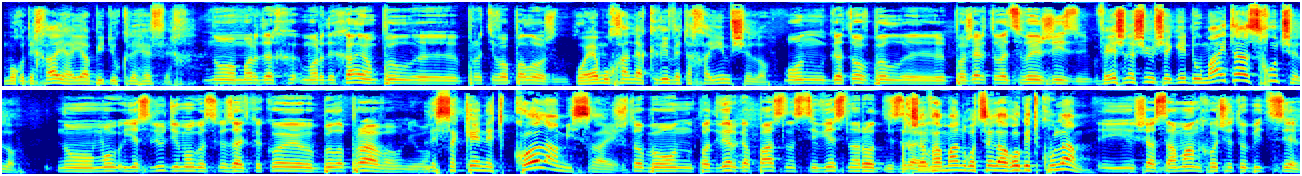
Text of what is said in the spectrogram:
מרדכי היה בדיוק להפך. но Мордах, Мордыхай, он был э, противоположным. הוא היה מוכן להקריב את החיים שלו. Он готов был э, пожертвовать своей жизнью. ויש אנשים שיגידו, מה הייתה הזכות שלו? Но мо- если люди могут сказать, какое было право у него, לסכן את כל עם ישראל. чтобы он подверг опасности весь народ עכשיו Израиля. המן רוצה להרוג את כולם, И сейчас Аман хочет убить всех.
